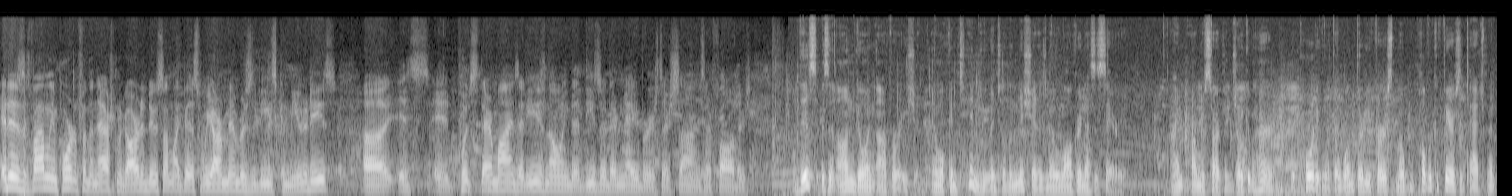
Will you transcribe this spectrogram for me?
It is vitally important for the National Guard to do something like this. We are members of these communities. Uh, it puts their minds at ease knowing that these are their neighbors, their sons, their fathers. This is an ongoing operation and will continue until the mission is no longer necessary. I'm Army Sergeant Jaccob Hearn, reporting with the 131st Mobile Public Affairs Detachment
